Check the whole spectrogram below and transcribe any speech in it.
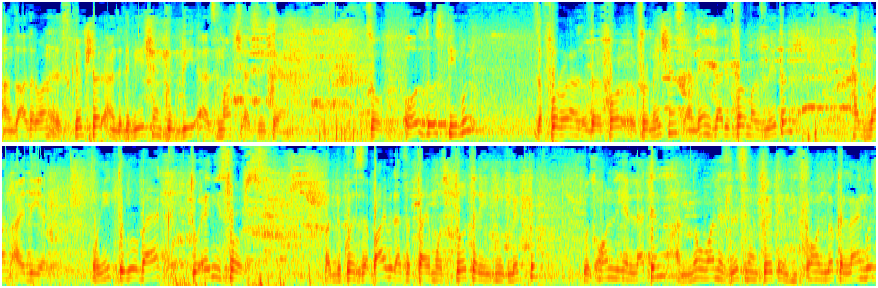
and the other one is scripture, and the deviation could be as much as we can. So all those people, the forerunners of the reformations, and then the reformers later, had one idea: we need to go back to any source. But because the Bible at the time was totally neglected, was only in Latin, and no one is listening to it in his own local language,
